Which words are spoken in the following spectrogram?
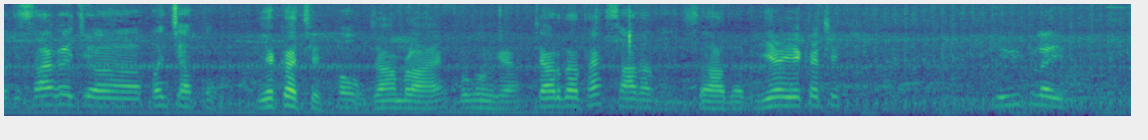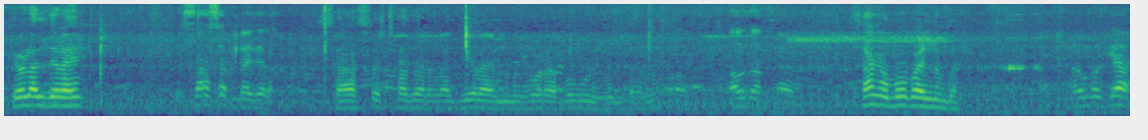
कधी सांगायचे पंच्याहत्तर. एकाचे? हो. जांभळा आहे. बघून घ्या. चार दात आहे? साधा सहा दात. हे एकाचे? विकला केवढ्याला दिला आहे सहासष्टला जरा सहासष्ट हजाराला दिलाय म्हणून गोरा बघून मित्रांनो अवधात साहेब. सांगा मोबाईल नंबर. नंबर घ्या.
